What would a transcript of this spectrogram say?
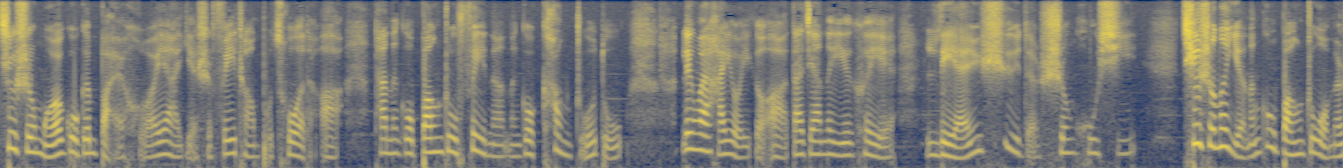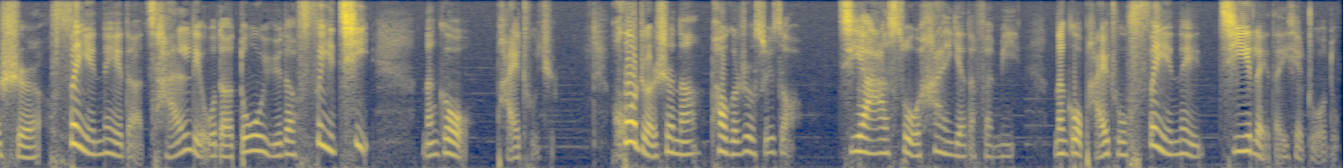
其实蘑菇跟百合呀也是非常不错的啊，它能够帮助肺呢能够抗浊毒。另外还有一个啊，大家呢也可以连续的深呼吸。其实呢，也能够帮助我们使肺内的残留的多余的废气能够排出去，或者是呢泡个热水澡，加速汗液的分泌，能够排除肺内积累的一些浊毒。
